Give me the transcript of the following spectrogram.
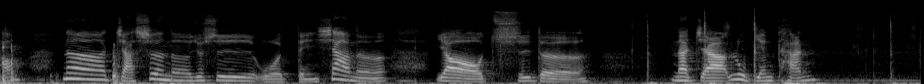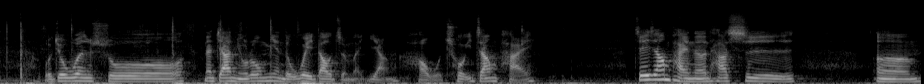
好，那假设呢，就是我等一下呢要吃的。那家路边摊，我就问说那家牛肉面的味道怎么样？好，我抽一张牌，这张牌呢，它是嗯，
